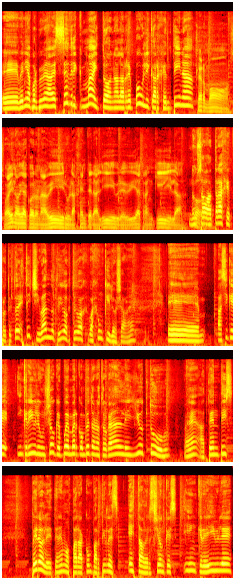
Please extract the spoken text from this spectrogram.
Eh, venía por primera vez Cedric Maiton a la República Argentina. Qué hermoso. Ahí no había coronavirus, la gente era libre, vivía tranquila. No todo. usaba trajes protectores. Estoy chivando, te digo que estoy baj- bajé un kilo ya. ¿eh? Eh, así que increíble, un show que pueden ver completo en nuestro canal de YouTube. ¿eh? Atentis. Pero le tenemos para compartirles esta versión que es increíble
